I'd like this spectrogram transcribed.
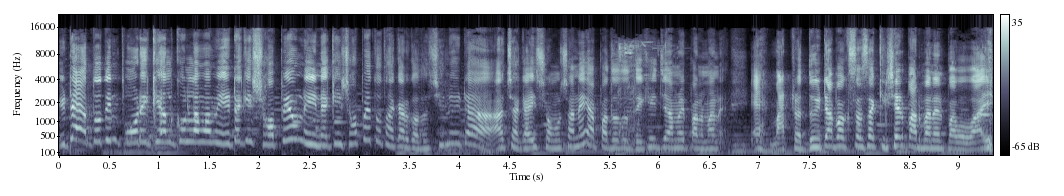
এটা এতদিন পরে খেয়াল করলাম আমি। এটা কি শপেও নেই নাকি? শপে তো থাকার কথা ছিল এটা। আচ্ছা গাই সমস্যা নেই। আপাতত দেখি যে আমরা পারমানেন্ট এহ, মাত্র দুইটা বক্স আছে, কিসের পারমানেন্ট পাবো ভাই?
